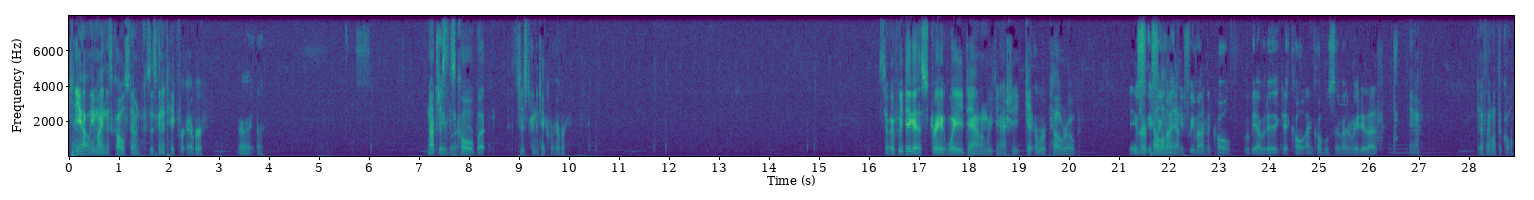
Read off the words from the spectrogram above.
Can you help me mine this cobblestone? Because it's going to take forever. Alright, uh, Not just this coal, but it's just going to take forever. So if we dig a straight way down, we can actually get a rappel rope. if, Or if rappel we all the way mine if we mine the coal, we'll be able to get coal and cobble. So why don't we do that? Yeah. Definitely want the coal.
